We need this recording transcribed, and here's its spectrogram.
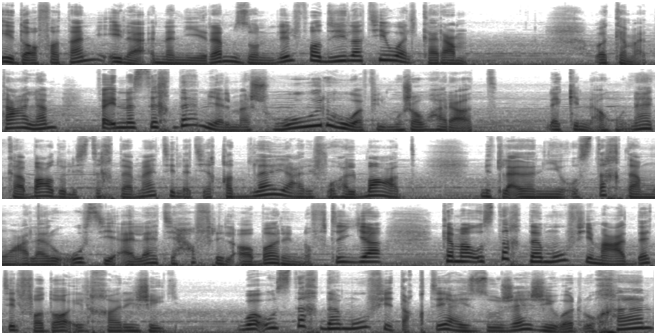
إضافة إلى أنني رمز للفضيلة والكرم. وكما تعلم فإن استخدامي المشهور هو في المجوهرات لكن هناك بعض الاستخدامات التي قد لا يعرفها البعض مثل أنني أستخدم على رؤوس آلات حفر الآبار النفطية كما أستخدم في معدات الفضاء الخارجي وأستخدم في تقطيع الزجاج والرخام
